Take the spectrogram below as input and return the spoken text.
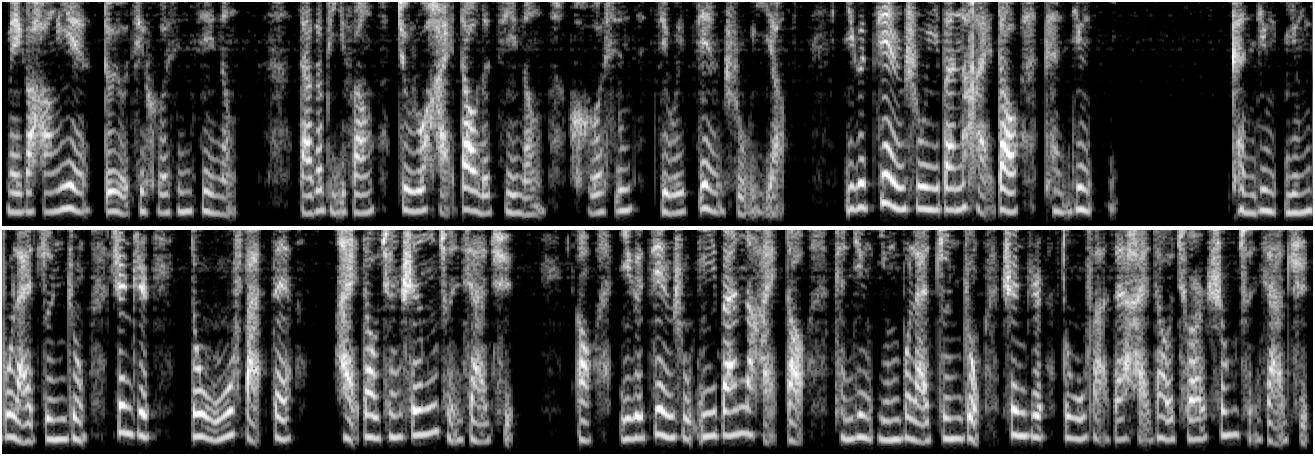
每个行业都有其核心技能。打个比方，就如海盗的技能核心即为剑术一样，一个剑术一般的海盗肯定肯定赢不来尊重，甚至。都无法在海盗圈生存下去。哦，一个剑术一般的海盗肯定赢不来尊重，甚至都无法在海盗圈生存下去，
